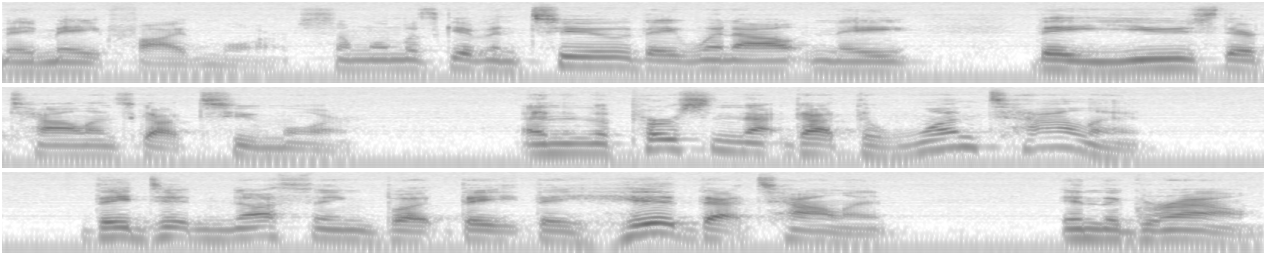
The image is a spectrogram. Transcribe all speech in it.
They made five more. Someone was given two. They went out and they, they used their talents, got two more. And then the person that got the one talent, they did nothing but they, they hid that talent in the ground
